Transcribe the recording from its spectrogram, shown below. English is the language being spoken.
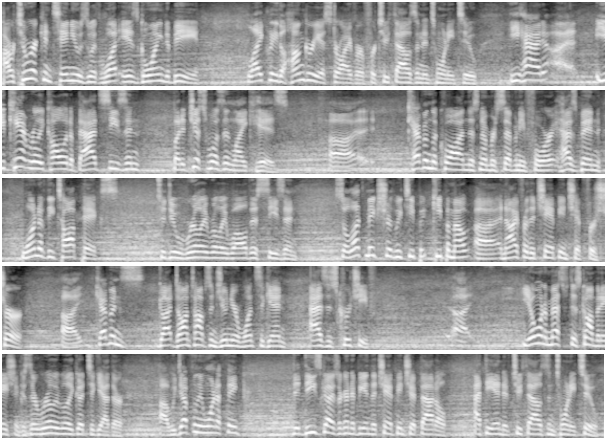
Our tour continues with what is going to be likely the hungriest driver for 2022. He had, uh, you can't really call it a bad season, but it just wasn't like his. Uh, Kevin Lacroix in this number 74 has been one of the top picks to do really, really well this season. So let's make sure that we keep, keep him out uh, an eye for the championship for sure. Uh, Kevin's got Don Thompson Jr. once again as his crew chief. You don't want to mess with this combination because they're really, really good together. Uh, we definitely want to think that these guys are going to be in the championship battle at the end of 2022.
